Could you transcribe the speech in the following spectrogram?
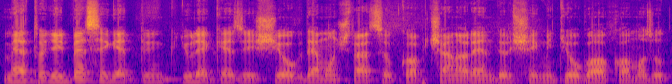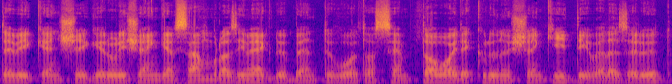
Mert hogy egy beszélgettünk gyülekezési jog demonstrációk kapcsán a rendőrség, mint jogalkalmazó tevékenységéről, és engem számomra azért megdöbbentő volt azt hiszem tavaly, de különösen két évvel ezelőtt,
